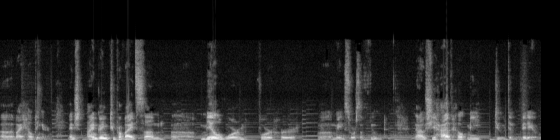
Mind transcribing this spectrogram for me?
uh, by helping her. And I'm going to provide some uh, mealworm for her uh, main source of food. Now she have helped me do the video,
